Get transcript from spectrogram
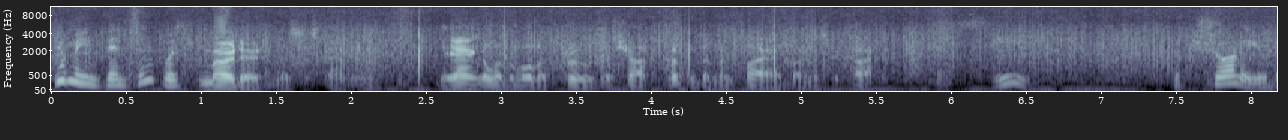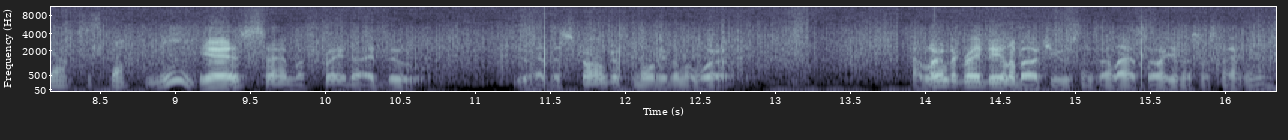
You mean Vincent was Murdered, Mrs. Stanton. The angle of the bullet proves the shot couldn't have been fired by Mr. Carter. I see? But surely you don't suspect me. Yes, I'm afraid I do. You had the strongest motive in the world. I've learned a great deal about you since I last saw you, Mrs. Stanton.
